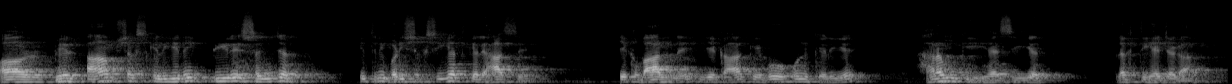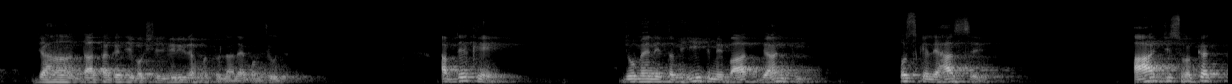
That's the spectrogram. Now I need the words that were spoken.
और फिर आम शख्स के लिए नहीं, पीर संजर इतनी बड़ी शख्सियत के लिहाज से इकबाल ने यह कहा कि वो उनके लिए हरम की हैसियत रखती है जगह, जहाँ दाता दातागंज बख्शवीरी रहमत मौजूद अब देखें, जो मैंने तमहीद में बात बयान की, उसके लिहाज से आज जिस वक्त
